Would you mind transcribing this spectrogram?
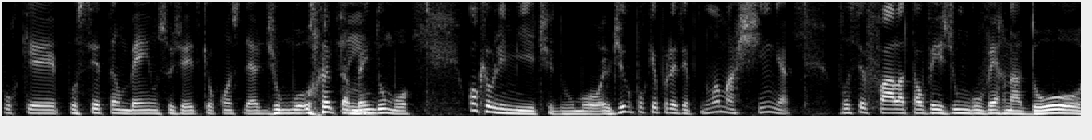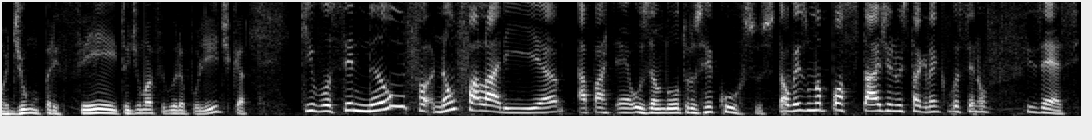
porque por ser também um sujeito que eu considero de humor, também do humor. Qual que é o limite do humor? Eu digo porque, por exemplo, numa marchinha, você fala talvez de um governador, de um prefeito, de uma figura política, que você não, não falaria part, é, usando outros recursos. Talvez uma postagem no Instagram que você não fizesse.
